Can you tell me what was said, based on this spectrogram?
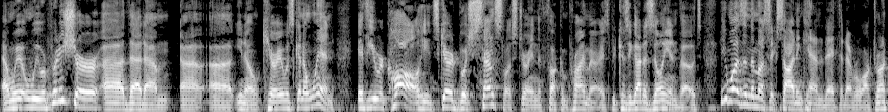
and we, we were pretty sure uh, that, um, uh, uh, you know, Kerry was going to win. If you recall, he'd scared Bush senseless during the fucking primaries because he got a zillion votes. He wasn't the most exciting candidate that ever walked around.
